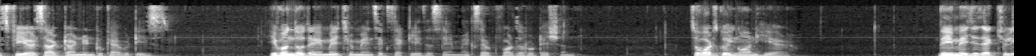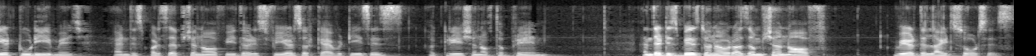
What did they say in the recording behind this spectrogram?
spheres are turned into cavities even though the image remains exactly the same except for the rotation. So what's going on here? The image is actually a 2D image and this perception of either spheres or cavities is a creation of the brain and that is based on our assumption of where the light source is.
